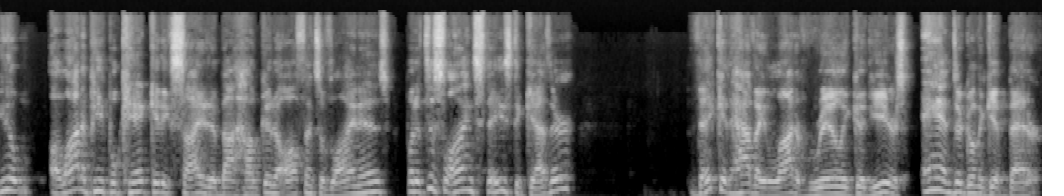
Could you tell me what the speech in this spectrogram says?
you know, a lot of people can't get excited about how good an offensive line is, but if this line stays together, they could have a lot of really good years and they're going to get better.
